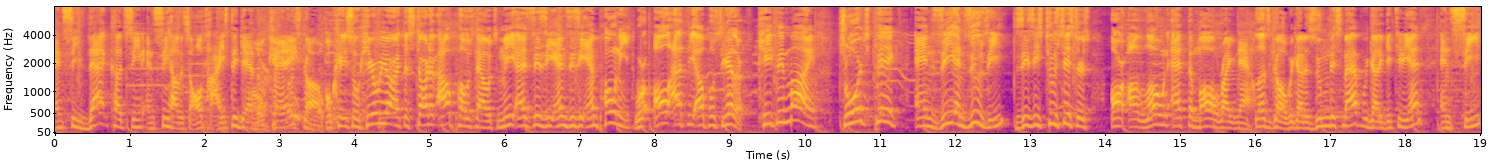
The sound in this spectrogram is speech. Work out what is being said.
and see that cutscene and see how this all ties together. Okay. Let's go. Okay, so here we are at the start of Outpost now. It's me as Zizzy and Zizzy and Pony. We're all at the outpost together. Keep in mind, George Pig and Z and Zuzi, Zizzy's two sisters, are alone at the mall right now. Let's go. We gotta zoom this map. We gotta get to the end and see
